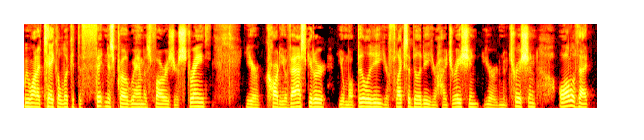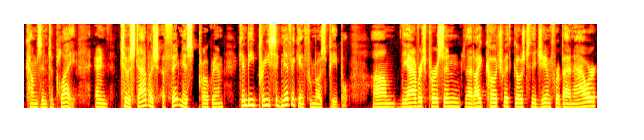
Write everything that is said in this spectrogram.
We want to take a look at the fitness program as far as your strength, your cardiovascular, your mobility, your flexibility, your hydration, your nutrition, all of that comes into play. And to establish a fitness program can be pretty significant for most people. Um, the average person that I coach with goes to the gym for about an hour,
